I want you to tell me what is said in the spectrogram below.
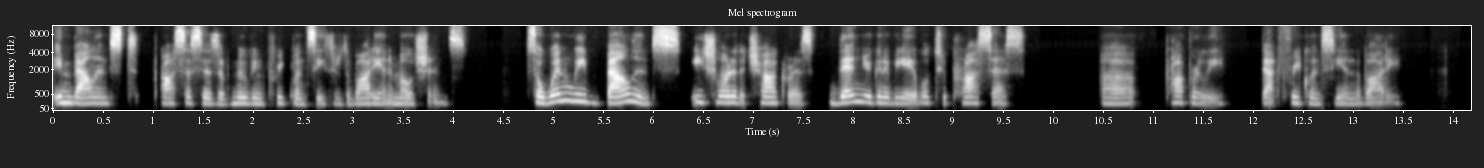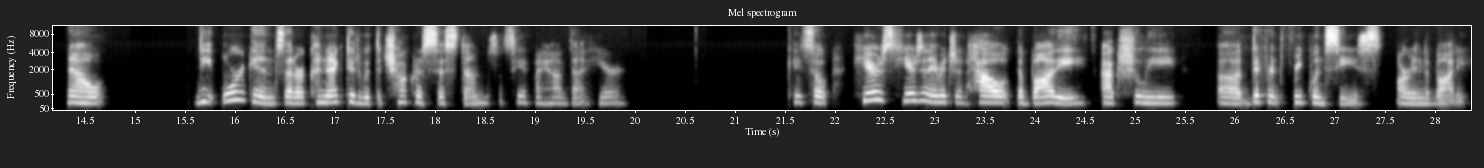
imbalanced processes of moving frequency through the body and emotions. So when we balance each one of the chakras, then you're going to be able to process uh, properly that frequency in the body. Now, the organs that are connected with the chakra systems, let's see if I have that here. Okay, so here's here's an image of how the body actually uh, different frequencies are in the body.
